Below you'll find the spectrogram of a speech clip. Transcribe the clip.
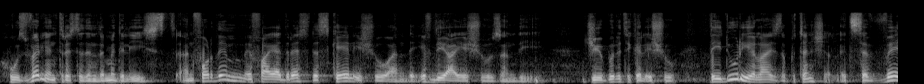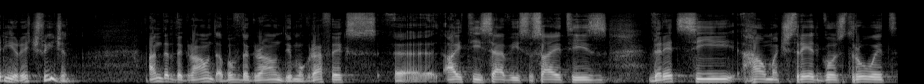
who's very interested in the Middle East. And for them, if I address the scale issue and the FDI issues and the geopolitical issue, they do realize the potential. It's a very rich region. Under the ground, above the ground, demographics, uh, IT savvy societies, the Red Sea, how much trade goes through it.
